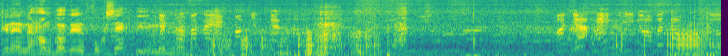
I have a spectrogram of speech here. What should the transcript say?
Cái này nó không có cái phút xét gì mình ha. Bên đây em có nhìn cảnh Ơ chả thấy gì rồi bên đó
